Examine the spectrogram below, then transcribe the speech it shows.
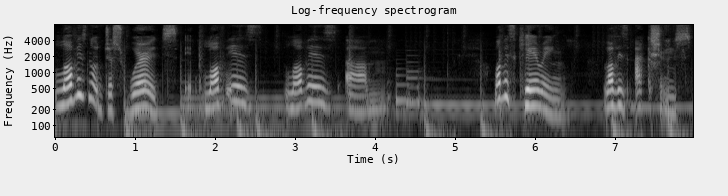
Love is not just words. Love is love is um, love is caring. Love is actions.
